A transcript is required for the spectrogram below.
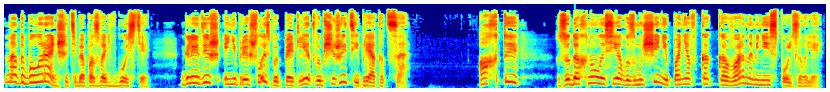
Надо было раньше тебя позвать в гости. Глядишь, и не пришлось бы пять лет в общежитии прятаться. Ах ты! Задохнулась я в возмущении, поняв, как коварно меня использовали.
